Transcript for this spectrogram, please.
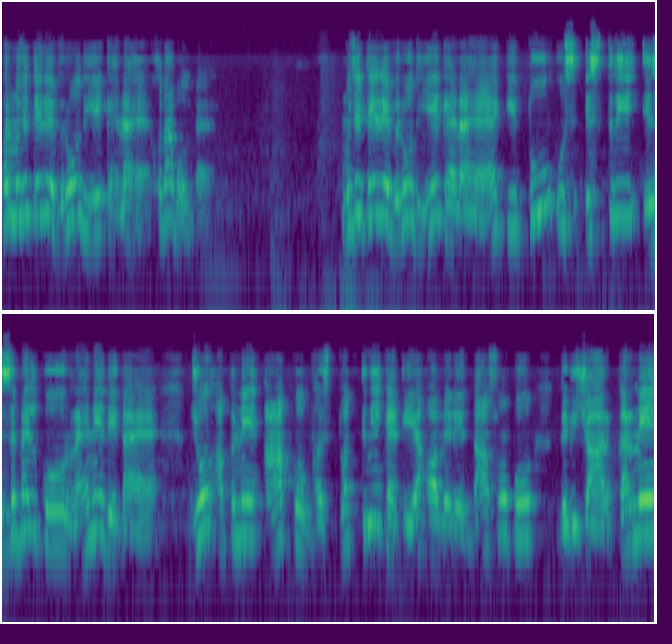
पर मुझे तेरे विरोध ये कहना है, खुदा बोलता है मुझे तेरे विरोध ये कहना है कि तू उस स्त्री इजबेल को रहने देता है, जो अपने आप को भस्तवक्तनी कहती है और मेरे दासों को विचार करने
